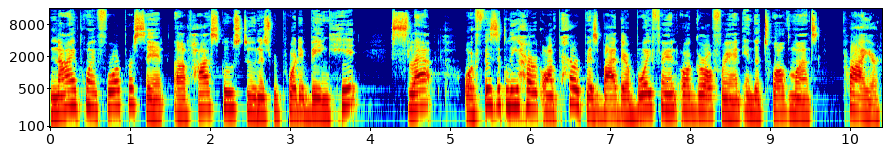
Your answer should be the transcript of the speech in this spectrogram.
9.4% of high school students reported being hit, slapped, or physically hurt on purpose by their boyfriend or girlfriend in the 12 months prior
